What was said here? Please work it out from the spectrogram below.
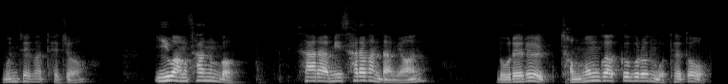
문제가 되죠. 이왕 사는 것, 사람이 살아간다면 노래를 전문가급으로는 못해도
